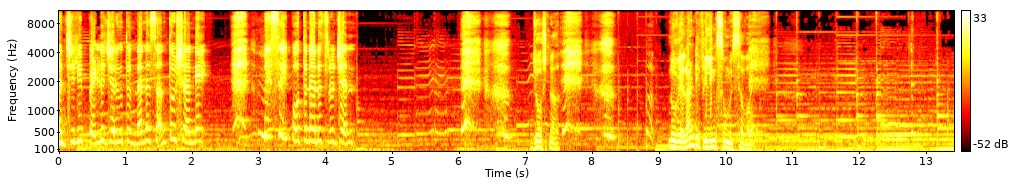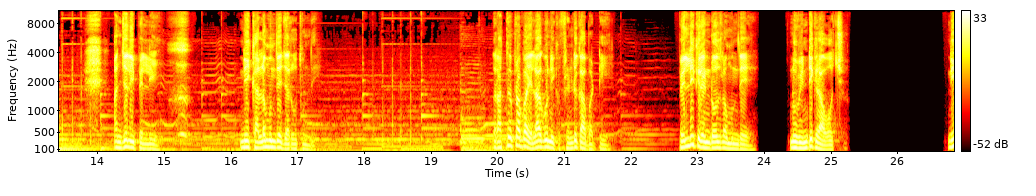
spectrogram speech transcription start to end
అంజలి పెళ్ళి జరుగుతుందన్న సంతోషాన్ని మిస్ అయిపోతున్నాను సృజన్. జోష్న నువ్వెలాంటి ఫీలింగ్స్ మిస్ అవ్వవు. అంజలి పెళ్ళి నీ కళ్ళ ముందే జరుగుతుంది. రత్నప్రభ ఎలాగూ నీకు ఫ్రెండ్ కాబట్టి పెళ్ళికి రెండు రోజుల ముందే నువ్వు ఇంటికి రావచ్చు. నీ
